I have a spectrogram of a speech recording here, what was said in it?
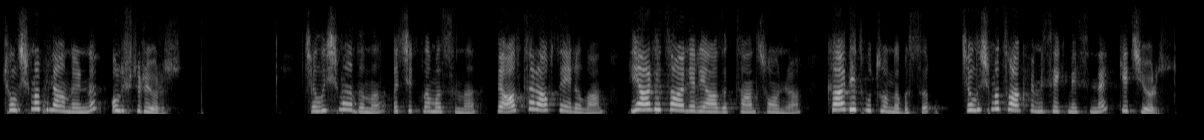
çalışma planlarını oluşturuyoruz. Çalışma adını, açıklamasını ve alt tarafta yer alan diğer detayları yazdıktan sonra kaydet butonuna basıp çalışma takvimi sekmesine geçiyoruz.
